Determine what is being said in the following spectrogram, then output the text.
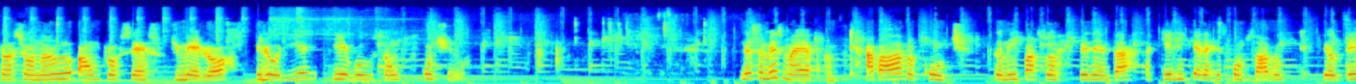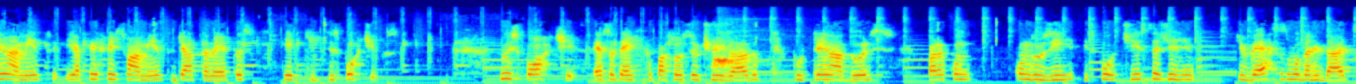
relacionando a um processo de melhor, melhoria e evolução contínua. Nessa mesma época, a palavra coach também passou a representar aquele que era responsável pelo treinamento e aperfeiçoamento de atletas e equipes esportivas. No esporte, essa técnica passou a ser utilizada por treinadores para con conduzir esportistas de diversas modalidades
